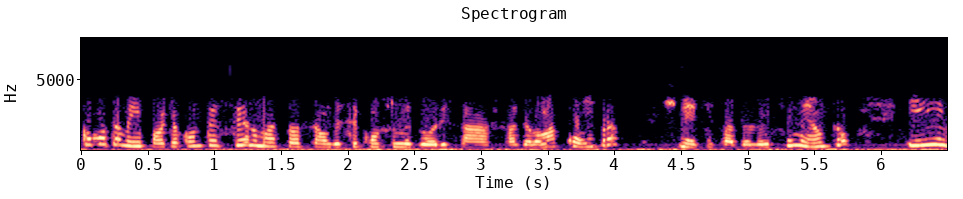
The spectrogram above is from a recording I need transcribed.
Como também pode acontecer numa situação desse consumidor estar fazendo uma compra nesse estabelecimento e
